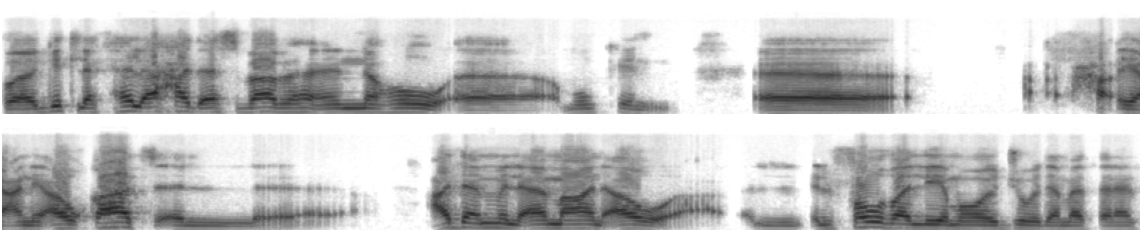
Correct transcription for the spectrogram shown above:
فقلت لك هل أحد أسبابها أنه آه، ممكن آه، يعني أوقات عدم الأمان أو الفوضى اللي موجودة مثلا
